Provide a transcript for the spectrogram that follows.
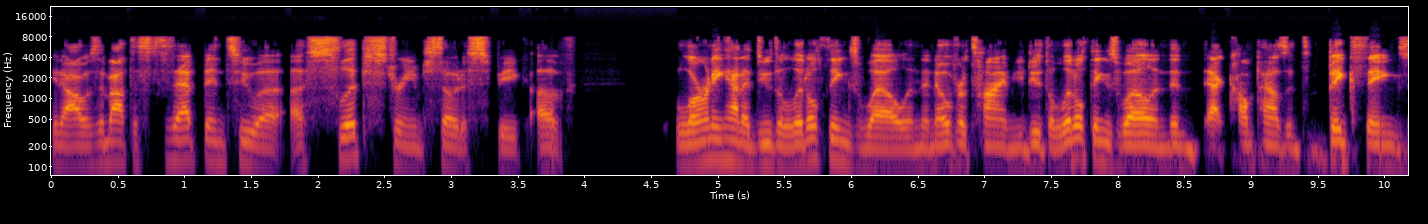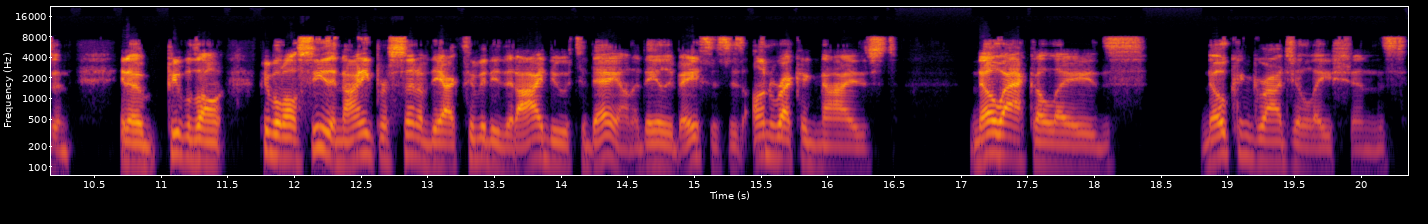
you know I was about to step into a, a slipstream, so to speak, of learning how to do the little things well and then over time you do the little things well and then that compounds into big things and you know people don't people don't see that 90% of the activity that i do today on a daily basis is unrecognized no accolades no congratulations.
